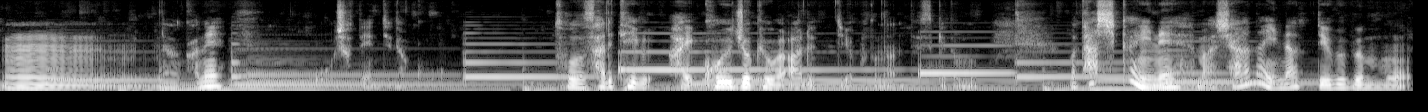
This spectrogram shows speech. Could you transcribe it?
うーん、なんかね、こう書店っていうのはこう、閉ざされている。はい、こういう状況があるっていうことなんですけども、まあ、確かにね、まあ、しゃあないなっていう部分も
